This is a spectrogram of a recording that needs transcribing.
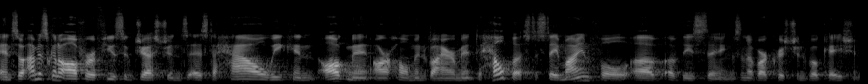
And so I'm just going to offer a few suggestions as to how we can augment our home environment to help us to stay mindful of, of these things and of our Christian vocation.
